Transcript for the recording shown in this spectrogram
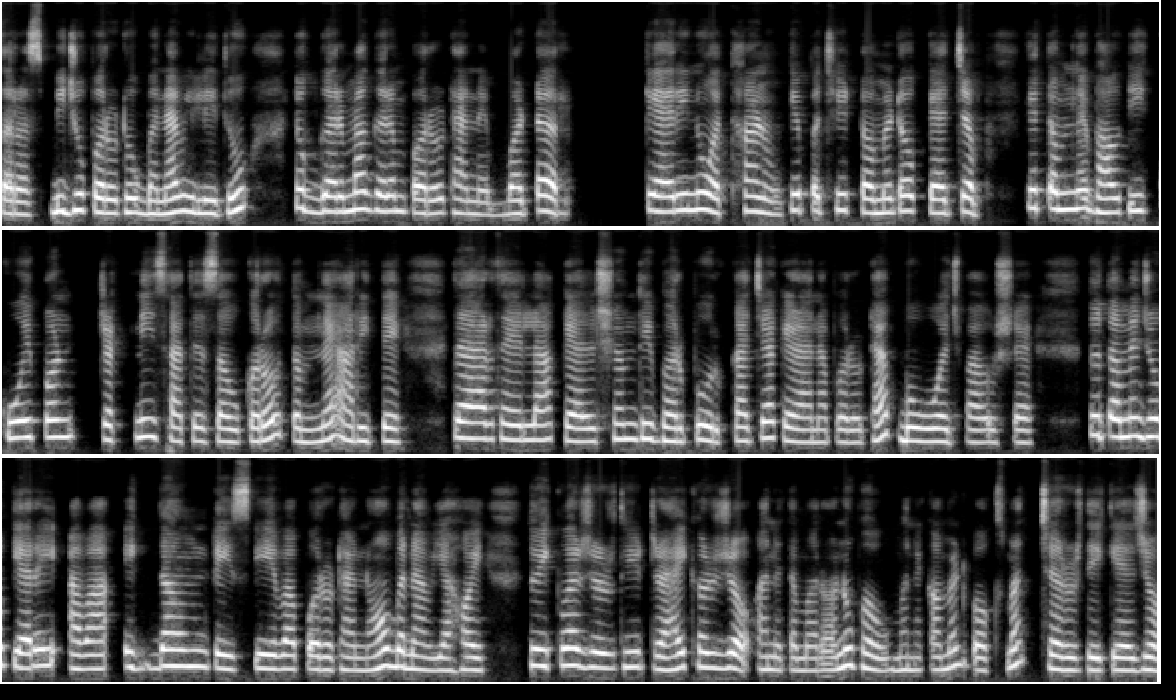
સરસ બીજું પરોઠું બનાવી લીધું. તો ગરમા ગરમ પરોઠાને બટર કેરીનું અથાણું કે પછી ટોમેટો કેચઅપ કે તમને ભાવતી કોઈ પણ ચટણી સાથે સર્વ કરો તમને આ રીતે તૈયાર થયેલા કેલ્શિયમથી ભરપૂર કાચા કેળાના પરોઠા બહુ જ ભાવશે. તો તમે જો ક્યારેય આવા એકદમ ટેસ્ટી એવા પરોઠા ન બનાવ્યા હોય તો એકવાર જરૂરથી ટ્રાય કરજો અને તમારો અનુભવ મને કમેન્ટ બોક્સમાં જરૂરથી કહેજો.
